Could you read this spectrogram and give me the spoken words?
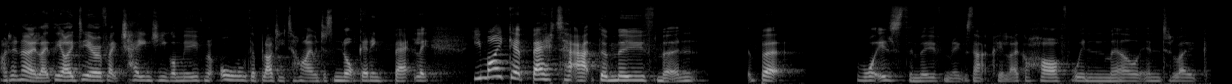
I don't know, like the idea of like changing your movement all the bloody time and just not getting better. Like you might get better at the movement, but what is the movement exactly? Like a half windmill into like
